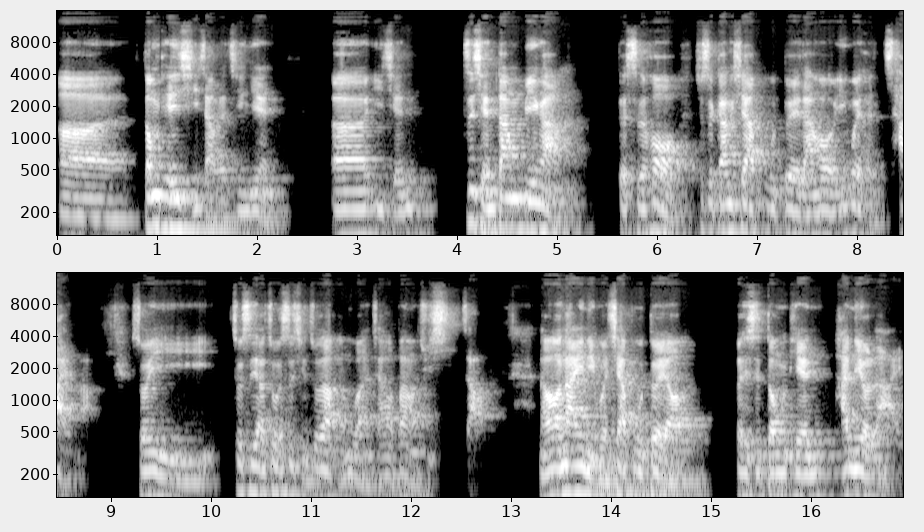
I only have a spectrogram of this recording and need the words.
呃，冬天洗澡的经验。呃，以前之前当兵啊的时候，就是刚下部队，然后因为很菜嘛，所以就是要做事情做到很晚才有办法去洗澡。然后那一年我下部队哦，而且是冬天，寒流来，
